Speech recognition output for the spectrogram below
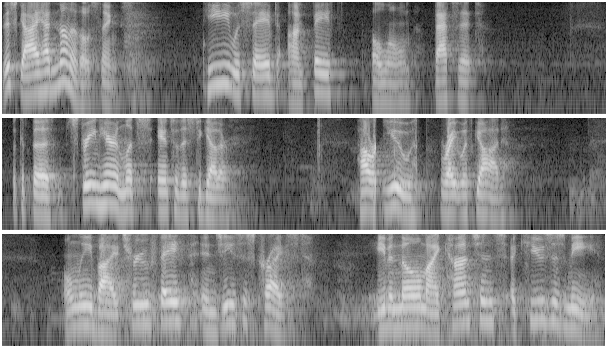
This guy had none of those things. He was saved on faith alone. That's it. Look at the screen here and let's answer this together. How are you right with God? Only by true faith in Jesus Christ, even though my conscience accuses me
